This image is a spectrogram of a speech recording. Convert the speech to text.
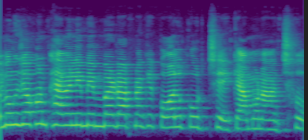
এবং যখন ফ্যামিলি মেম্বাররা আপনাকে কল করছে, কেমন আছো?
